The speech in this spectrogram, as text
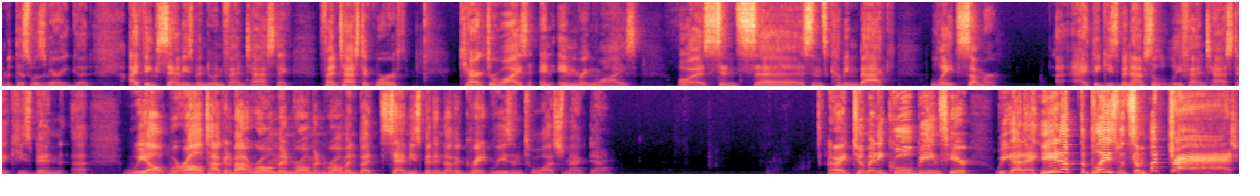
but this was very good. I think Sami's been doing fantastic, fantastic work, character wise and in ring wise, uh, since uh, since coming back late summer. I think he's been absolutely fantastic. He's been uh, we all we're all talking about Roman, Roman, Roman, but Sami's been another great reason to watch SmackDown. All right, too many cool beans here. We gotta heat up the place with some hot trash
